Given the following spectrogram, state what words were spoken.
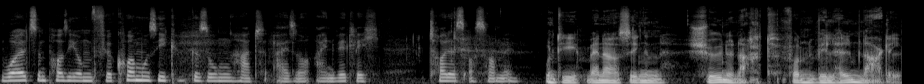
World Symposium für Chormusik gesungen hat. Also ein wirklich tolles Ensemble. Und die Männer singen Schöne Nacht von Wilhelm Nagel.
